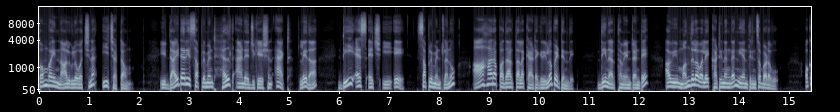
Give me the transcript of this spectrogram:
తొంభై నాలుగులో వచ్చిన ఈ చట్టం. ఈ dietary supplement health and education act లేదా డిఎస్హెచ్ఈఏ సప్లిమెంట్లను ఆహార పదార్థాల కేటగిరీలో పెట్టింది. దీనర్థమేంటంటే అవి మందుల వలె కఠినంగా నియంత్రించబడవు. ఒక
